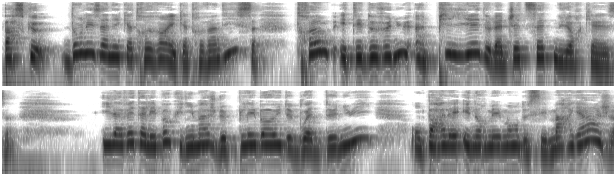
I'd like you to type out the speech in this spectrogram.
Parce que dans les années 80 et 90, Trump était devenu un pilier de la jet set new-yorkaise. Il avait à l'époque une image de playboy de boîte de nuit. On parlait énormément de ses mariages.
